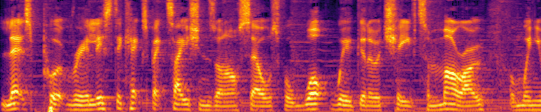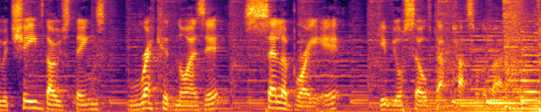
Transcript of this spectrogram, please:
Let's put realistic expectations on ourselves for what we're going to achieve tomorrow. And when you achieve those things, recognize it, celebrate it, give yourself that pat on the back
